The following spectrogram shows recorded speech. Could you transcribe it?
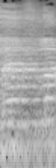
left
